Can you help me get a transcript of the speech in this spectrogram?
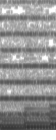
you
